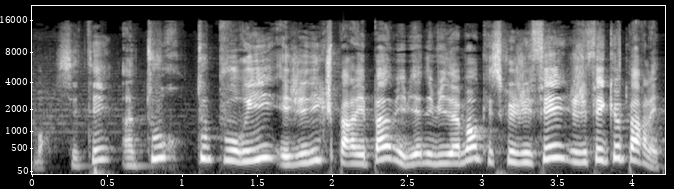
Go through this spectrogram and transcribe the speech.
Bon, c'était un tour tout pourri, et j'ai dit que je parlais pas, mais bien évidemment, qu'est-ce que j'ai fait? J'ai fait que parler.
